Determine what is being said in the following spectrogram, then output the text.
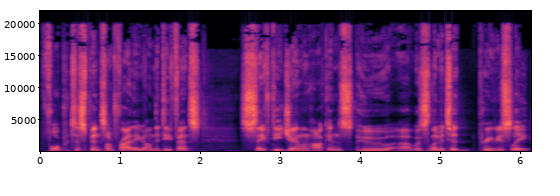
Full participants on Friday on the defense. Safety Jaylinn Hawkins, who uh, was limited previously,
